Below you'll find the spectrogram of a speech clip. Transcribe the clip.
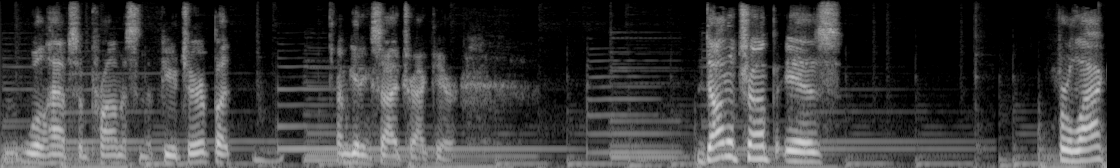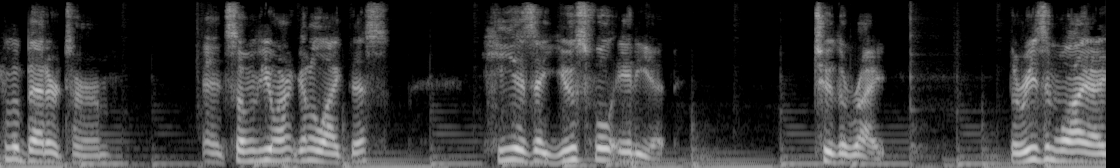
will have some promise in the future, but I'm getting sidetracked here. Donald Trump is, for lack of a better term, and some of you aren't going to like this, he is a useful idiot to the right. The reason why I,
